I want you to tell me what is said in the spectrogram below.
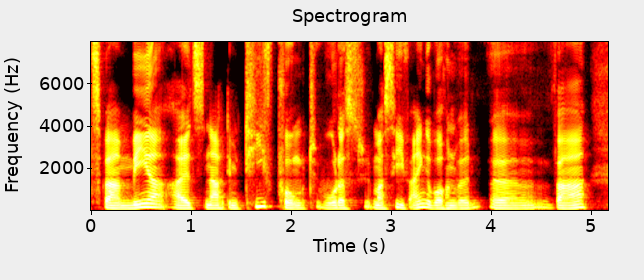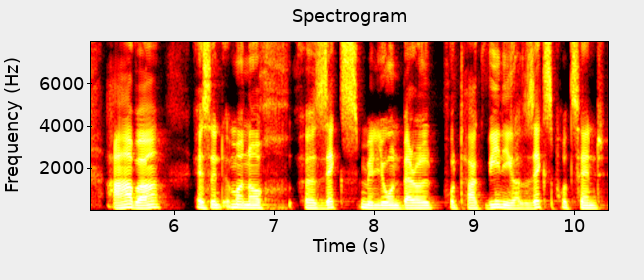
zwar mehr als nach dem Tiefpunkt, wo das massiv eingebrochen wird, äh, war, aber es sind immer noch äh, 6 Millionen Barrel pro Tag weniger, also 6 Prozent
